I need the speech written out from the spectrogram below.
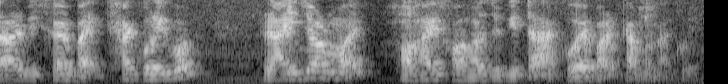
তাৰ বিষয়ে ব্যাখ্যা কৰিব। ৰাইজৰ মই সহায় সহযোগিতা আকৌ এবাৰ কামনা কৰিম।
